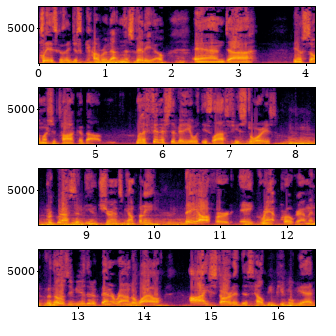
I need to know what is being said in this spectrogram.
pleased because I just covered that in this video," and uh, you know, so much to talk about. I'm going to finish the video with these last few stories. Progressive, the insurance company, they offered a grant program. And for those of you that have been around a while, I started this helping people get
